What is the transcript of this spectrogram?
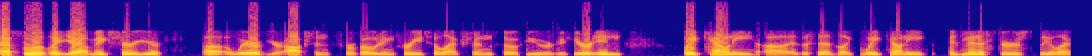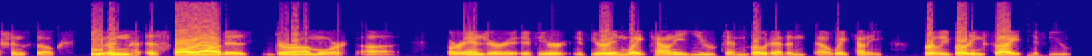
Absolutely, yeah. Make sure you're uh, aware of your options for voting for each election. So if you if you're in Wake County, uh, as I said, like Wake County administers the election, so even as far out as Durham or uh, or Angier, if you're if you're in Wake County, you can vote at a uh, Wake County early voting site. If you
